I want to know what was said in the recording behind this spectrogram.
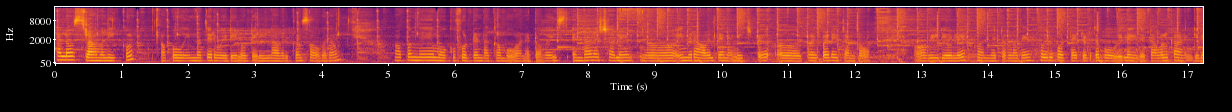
ഹലോ അസ്സാം വലൈക്കും അപ്പോൾ ഇന്നത്തെ ഒരു വീഡിയോയിലോട്ട് എല്ലാവർക്കും സ്വാഗതം. അപ്പോൾ ഒന്ന് മോക്ക് ഫുഡ് ഉണ്ടാക്കാൻ പോവാണ് കേട്ടോ ഗൈസ് എന്താണെന്ന് വെച്ചാൽ ഇന്ന് രാവിലെ തന്നെ എണീറ്റിട്ട് ട്രിപ്പഡ് ആയിട്ടാണ് വീഡിയോയിൽ വന്നിട്ടുള്ളത്. ഒരു പൊട്ടാറ്റോ എടുത്ത് ബോയിൽ ചെയ്തിട്ട് അവൾക്കാണെങ്കിൽ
